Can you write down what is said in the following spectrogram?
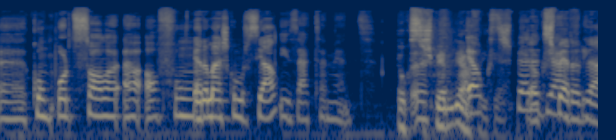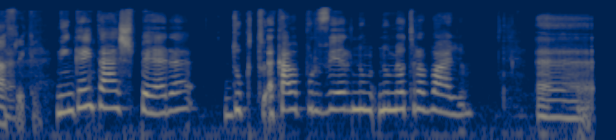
ah, com um pôr do sol a- ao fundo. Era mais comercial? Exatamente. É o que se espera de África. É o que se espera, É que se de, espera África. de África. Ninguém está à espera do que acaba por ver no, no meu trabalho. Ah,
